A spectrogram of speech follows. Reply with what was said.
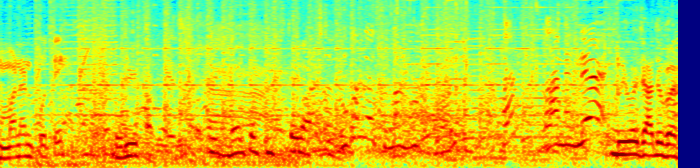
મનન પોતે દીવો જાદુગર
